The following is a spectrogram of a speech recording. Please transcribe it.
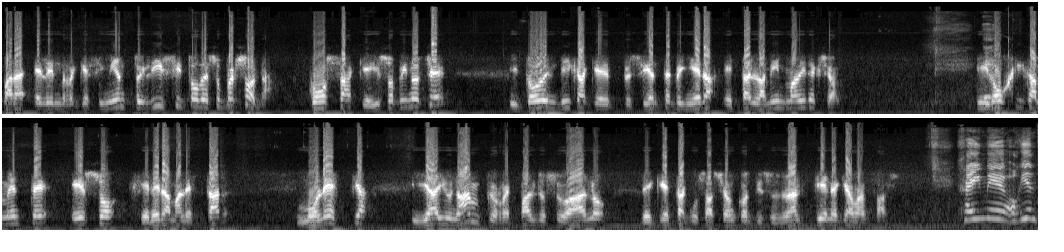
para el enriquecimiento ilícito de su persona, cosa que hizo Pinochet y todo indica que el presidente Piñera está en la misma dirección. Y lógicamente eso genera malestar, molestia y hay un amplio respaldo ciudadano de que esta acusación constitucional tiene que avanzar. Jaime Orient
